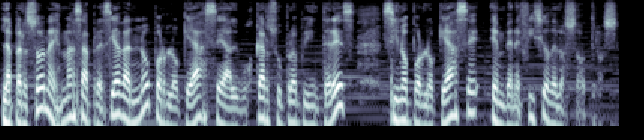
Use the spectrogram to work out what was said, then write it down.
La persona es más apreciada no por lo que hace al buscar su propio interés, sino por lo que hace en beneficio de los otros.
